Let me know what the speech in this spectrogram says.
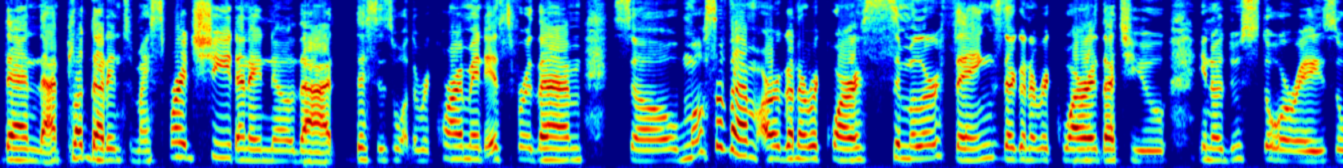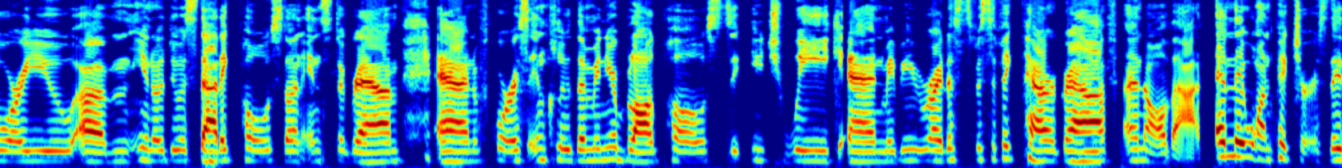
Then I plug that into my spreadsheet and I know that this is what the requirement is for them. So most of them are going to require similar things. They're going to require that you, you know, do stories or you, um, you know, do a static post on Instagram and of course include them in your blog posts each week and maybe write a specific paragraph and all that. And they want pictures. They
